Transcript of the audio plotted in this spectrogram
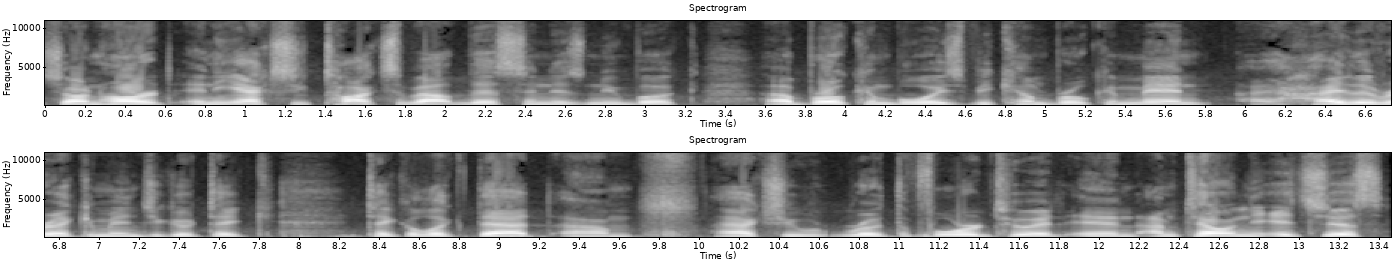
Sean Hart and he actually talks about this in his new book uh, Broken Boys Become Broken Men I highly recommend you go take take a look at that. Um, I actually wrote the foreword to it, and I'm telling you, it's just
